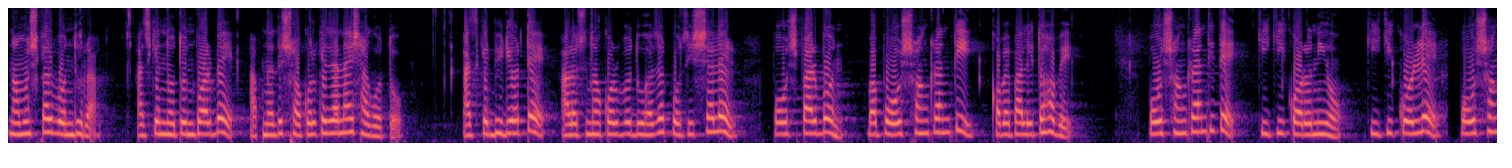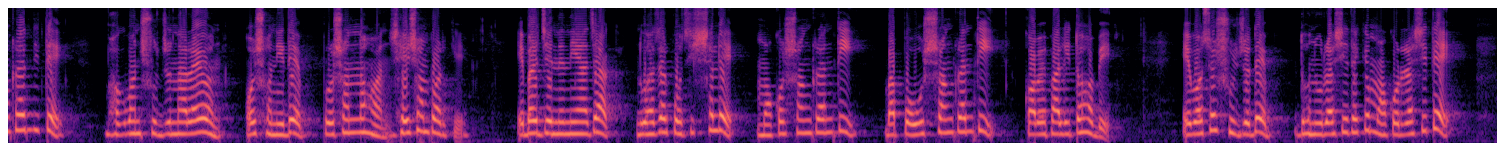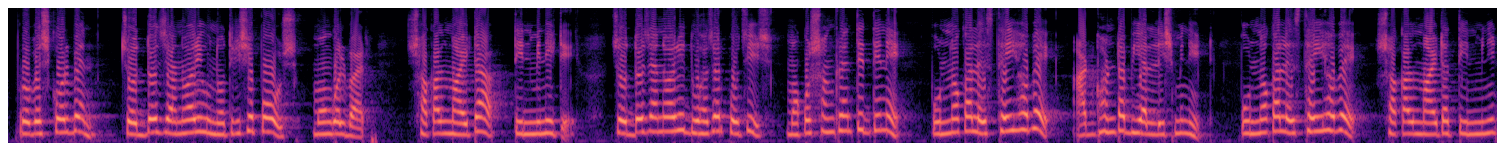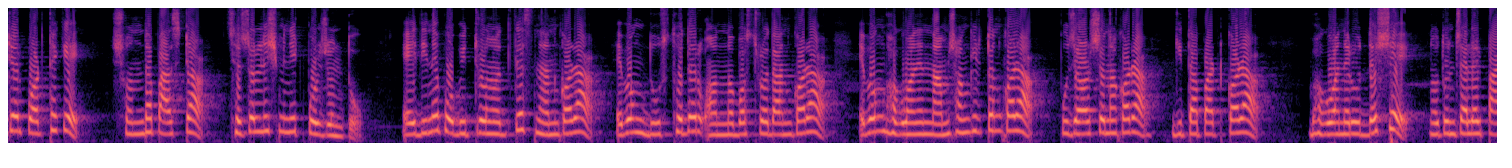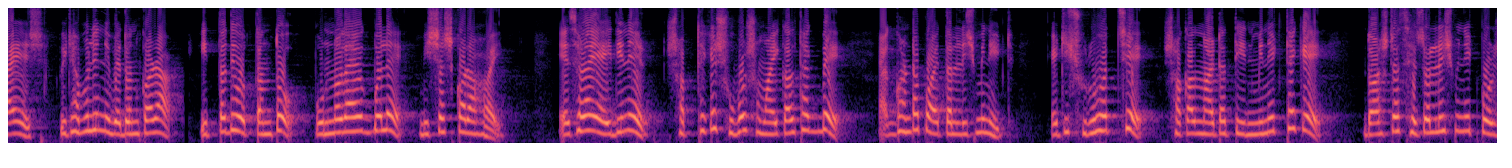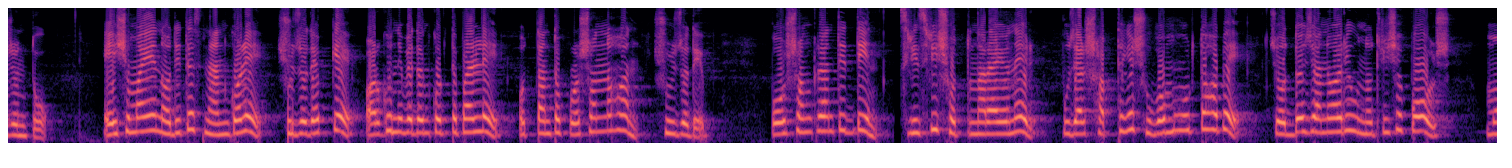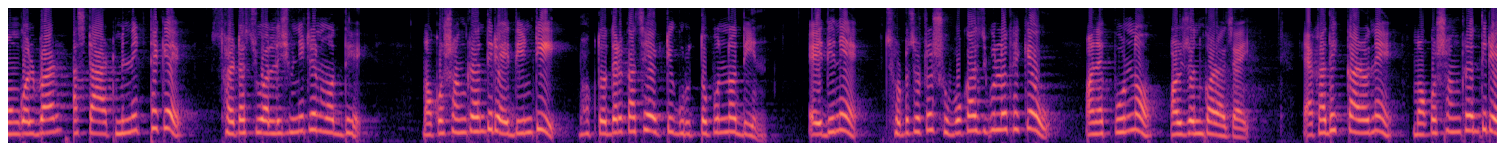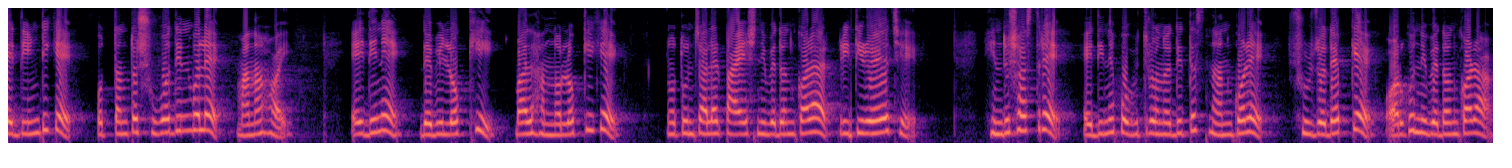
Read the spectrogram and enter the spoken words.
নমস্কার বন্ধুরা, আজকের নতুন পর্বে আপনাদের সকলকে জানাই স্বাগত। আজকের ভিডিওতে আলোচনা করব দু হাজার পঁচিশ সালের পৌষ পার্বণ বা পৌষ সংক্রান্তি কবে পালিত হবে। পৌষ সংক্রান্তিতে কি কি করণীয়, কি কি করলে পৌষ সংক্রান্তিতে ভগবান সূর্যনারায়ণ ও শনিদেব প্রসন্ন হন সেই সম্পর্কে। এবার জেনে নেওয়া যাক দু হাজার পঁচিশ সালে মকর সংক্রান্তি বা পৌষ সংক্রান্তি কবে পালিত হবে। এবছর সূর্যদেব ধনুরাশি থেকে মকর রাশিতে প্রবেশ করবেন চোদ্দ জানুয়ারি উনত্রিশে পৌষ, মঙ্গলবার, সকাল নয়টা, তিন মিনিটে। চোদ্দ জানুয়ারি দু হাজার পঁচিশ, মকর সংক্রান্তির দিনে পূর্ণকাল স্থায়ী হবে আট ঘণ্টা বিয়াল্লিশ মিনিট। পূর্ণকাল স্থায়ী হবে সকাল নয়টা, তিন মিনিটের পর থেকে সন্ধ্যা পাঁচটা, ছেচল্লিশ মিনিট পর্যন্ত। এই দিনে পবিত্র নদীতে স্নান করা এবং দুস্থদের অন্নবস্ত্র দান করা এবং ভগবানের নাম সংকীর্তন করা, পূজা অর্চনা করা, গীতা পাঠ করা ভগবানের উদ্দেশ্যে নতুন চালের পায়েস, পিঠাপুলি নিবেদন করা ইত্যাদি অত্যন্ত পুণ্যদায়ক বলে বিশ্বাস করা হয়। এছাড়া এই দিনের সবথেকে শুভ সময়কাল থাকবে এক ঘণ্টা পঁয়তাল্লিশ মিনিট। এটি শুরু হচ্ছে সকাল নয়টা তিন মিনিট থেকে দশটা ছেচল্লিশ মিনিট পর্যন্ত। এই সময়ে নদীতে স্নান করে সূর্যদেবকে অর্ঘ্য নিবেদন করতে পারলে অত্যন্ত প্রসন্ন হন সূর্যদেব। পৌষ সংক্রান্তির দিন শ্রী শ্রী সত্যনারায়ণের পূজার সবথেকে শুভ মুহূর্ত হবে চোদ্দোই জানুয়ারি উনত্রিশে পৌষ, মঙ্গলবার পাঁচটা আট মিনিট থেকে ছয়টা চুয়াল্লিশ মিনিটের মধ্যে। মকর সংক্রান্তির এই দিনটি ভক্তদের কাছে একটি গুরুত্বপূর্ণ দিন। এই দিনে ছোট ছোট শুভ কাজগুলো থেকেও অনেক পূর্ণ অর্জন করা যায়। একাধিক কারণে মকর সংক্রান্তির এই দিনটিকে অত্যন্ত শুভ দিন বলে মানা হয়। এই দিনে দেবী লক্ষ্মী বা ধান্যলক্ষ্মীকে নতুন চালের পায়েস নিবেদন করার রীতি রয়েছে। হিন্দু শাস্ত্রে এই দিনে পবিত্র নদীতে স্নান করে সূর্যদেবকে অর্ঘ্য নিবেদন করা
